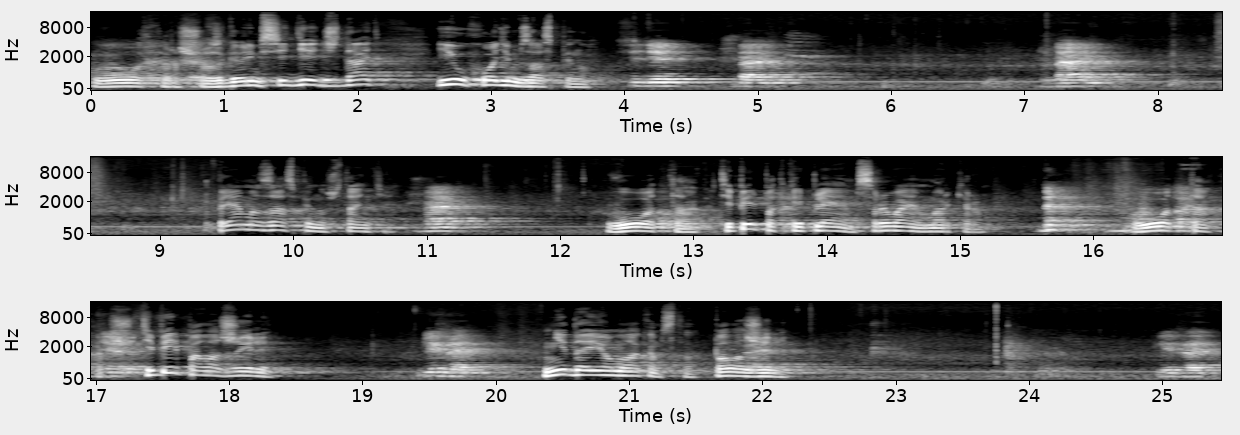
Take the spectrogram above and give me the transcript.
Вот, хорошо. Говорим сидеть, ждать. И уходим за спину. Сидеть. Ждать. Ждать. Прямо за спину встаньте. Ждать. Вот так. Теперь подкрепляем, срываем маркером. Да. Вот так, хорошо. Теперь положили. Лежать. Не даем лакомства. Положили. Лежать.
